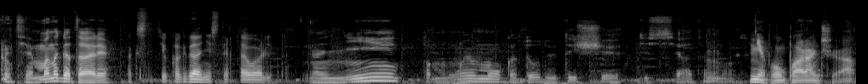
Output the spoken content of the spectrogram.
Эти Моногатари. А, кстати, когда они стартовали-то? Они, по-моему, году 2010, может. Не, по-моему, пораньше. А,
